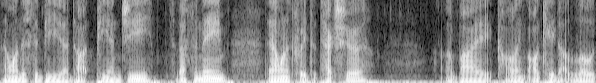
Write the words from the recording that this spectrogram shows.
And I want this to be uh, dot png so that's the name then I want to create the texture uh, by calling arcade.load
